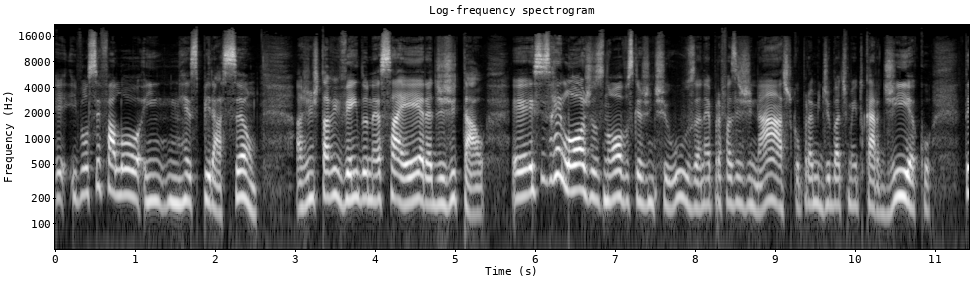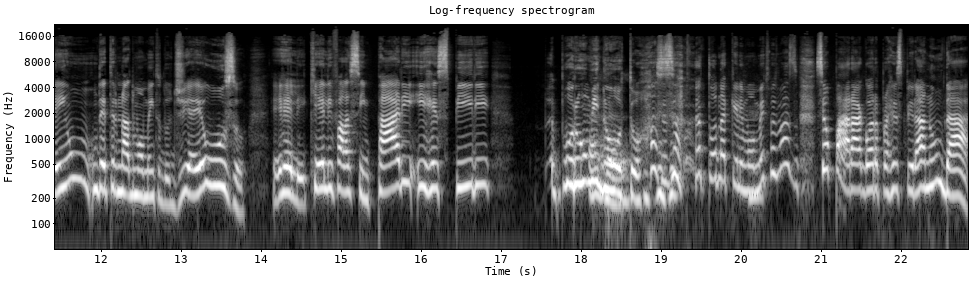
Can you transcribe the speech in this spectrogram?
E, você falou em, em, respiração, a gente está vivendo nessa era digital. É, esses relógios novos que a gente usa, né, para fazer ginástica, para medir batimento cardíaco, tem um, um, determinado momento do dia, eu uso ele, que ele fala assim: pare e respire por um uhum. minuto. Eu tô naquele momento, mas se eu parar agora para respirar, não dá.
